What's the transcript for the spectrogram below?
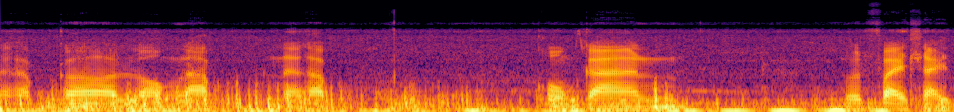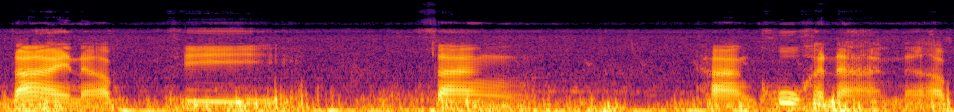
นะครับ ก็รองรับนะครับ โครงการรถไฟสายใต้นะครับที่สร้างทางคู่ขนานนะครับ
